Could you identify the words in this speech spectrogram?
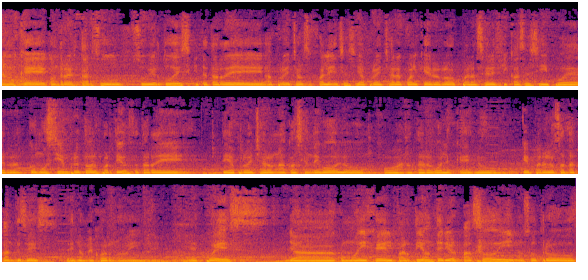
Tenemos que contrarrestar su- sus virtudes y tratar de aprovechar sus falencias y aprovechar a cualquier error para ser eficaces y poder, como siempre todos los partidos, tratar de, aprovechar una ocasión de gol o, anotar goles que es lo que para los atacantes es, lo mejor. Y, después, ya como dije, el partido anterior pasó y nosotros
